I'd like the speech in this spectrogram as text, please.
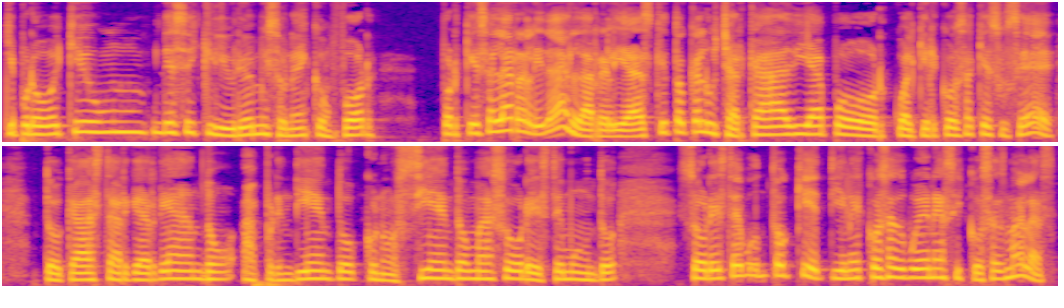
que provoque un desequilibrio en mi zona de confort. Porque esa es la realidad. La realidad es que toca luchar cada día por cualquier cosa que sucede. Toca estar guerreando, aprendiendo, conociendo más sobre este mundo sobre este punto que tiene cosas buenas y cosas malas.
